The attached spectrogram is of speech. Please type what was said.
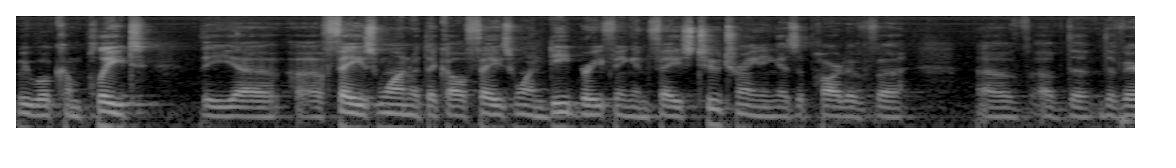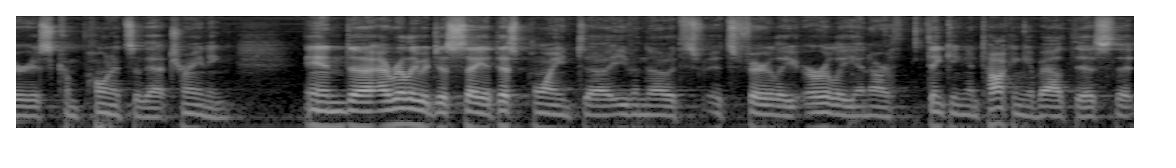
we will complete the Phase One, what they call Phase One debriefing and Phase Two training as a part of, of, of the, the various components of that training. And uh, I really would just say at this point, uh, even though it's, it's fairly early in our thinking and talking about this, that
